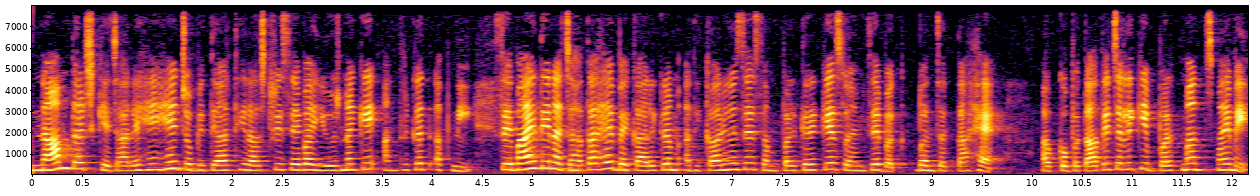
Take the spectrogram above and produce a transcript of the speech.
नाम दर्ज किए जा रहे हैं, जो विद्यार्थी राष्ट्रीय सेवा योजना के अंतर्गत अपनी सेवाएँ देना चाहता है, वह कार्यक्रम अधिकारियों से संपर्क करके स्वयंसेवक बन सकता है। आपको बताते चले कि वर्तमान समय में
